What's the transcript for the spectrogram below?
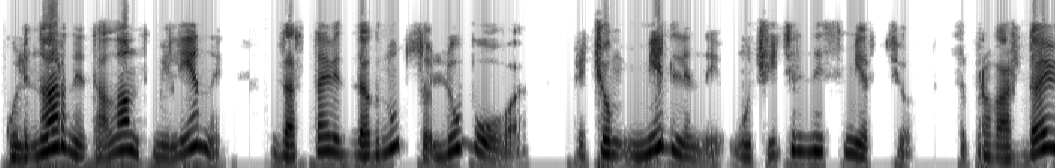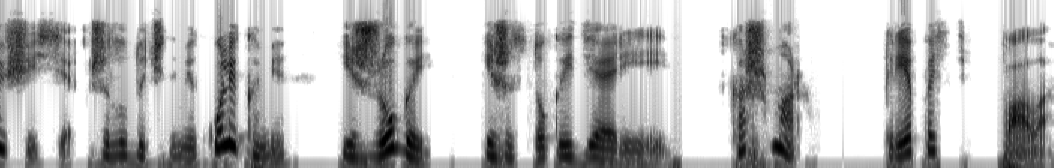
Кулинарный талант Милены заставит загнуться любого, причем медленной, мучительной смертью, сопровождающейся желудочными коликами изжогой и жестокой диареей. Кошмар! Крепость пала.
